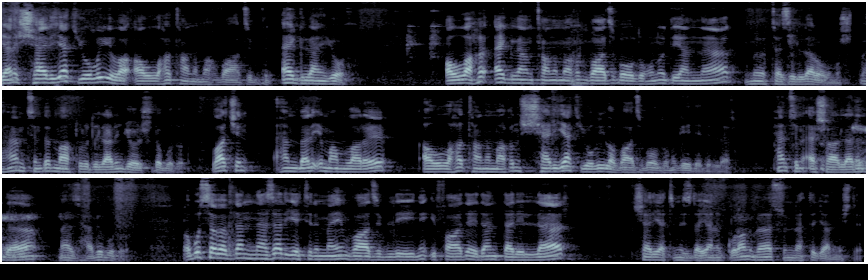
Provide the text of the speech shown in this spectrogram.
Yəni şəriət yolu ilə Allahı tanımaq vacibdir. Əqlən yox. Allahı əqlən tanımağın vacib olduğunu deyənlər mötəzillər olmuş. Və həmçində maturidilərin görüşü də budur. Lakin həmbəli imamları Allahı tanımağın şəriət yolu ilə vacib olduğunu qeyd edirlər. Həmçinin əşarilərin də məzhəbi budur. Və bu səbəbdən nəzər yetirməyin vacibliyini ifadə edən dəlillər şəriətimizdə, yəni Quran və sünnətdə gəlmişdir.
